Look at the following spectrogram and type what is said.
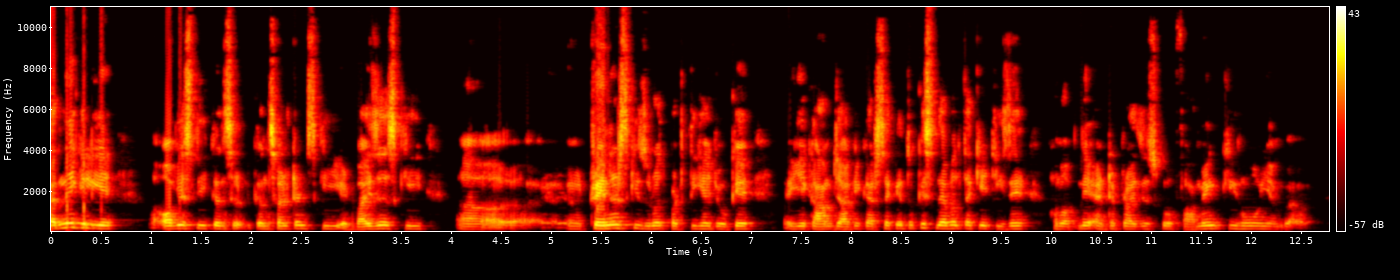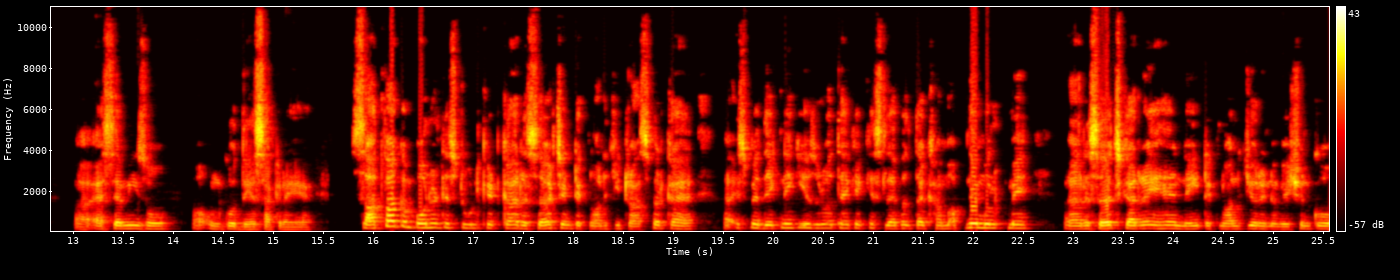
करने के लिए ऑब्वियसली कंसल्टेंट्स की एडवाइज़र्स की ट्रेनर्स की ज़रूरत पड़ती है जो कि ये काम जाके कर सके। तो किस लेवल तक ये चीज़ें हम अपने एंटरप्राइजेस को फ़ार्मिंग की हों या एस एम ईज़ हों उनको दे सक रहे हैं। सातवां कंपोनेंट इस टूल किट का रिसर्च एंड टेक्नोलॉजी ट्रांसफ़र का है। इसमें देखने की ज़रूरत है कि किस लेवल तक हम अपने मुल्क में रिसर्च कर रहे हैं नई टेक्नोलॉजी और इनोवेशन को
